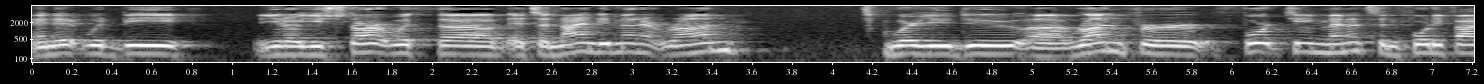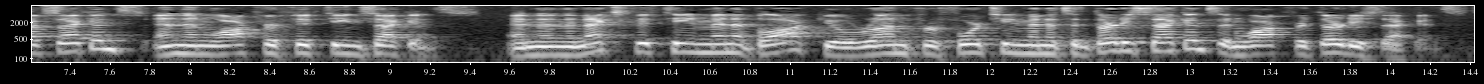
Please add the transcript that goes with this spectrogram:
and it would be you know you start with uh, it's a 90 minute run, where you do uh, run for 14 minutes and 45 seconds and then walk for 15 seconds. And then the next 15 minute block, you'll run for 14 minutes and 30 seconds and walk for 30 seconds.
